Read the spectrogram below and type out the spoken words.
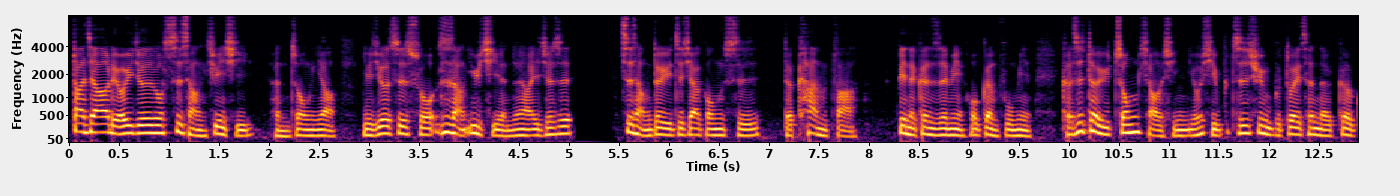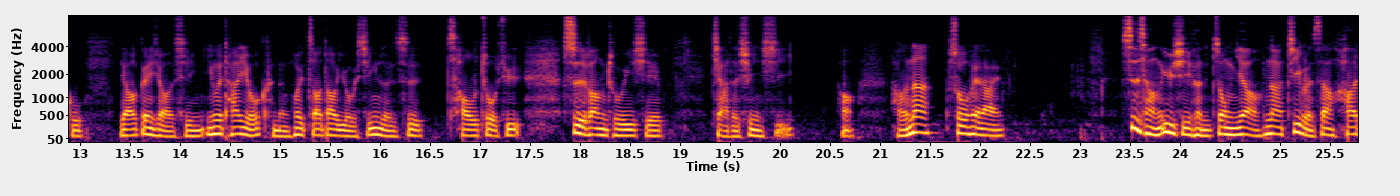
大家要留意，就是说市场讯息很重要，也就是说市场预期很重要，也就是市场对于这家公司的看法。变得更正面或更负面，可是对于中小型，尤其资讯不对称的个股，也要更小心，因为它有可能会遭到有心人士操作，去释放出一些假的讯息。好，好，那说回来，市场预期很重要。那基本上，它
